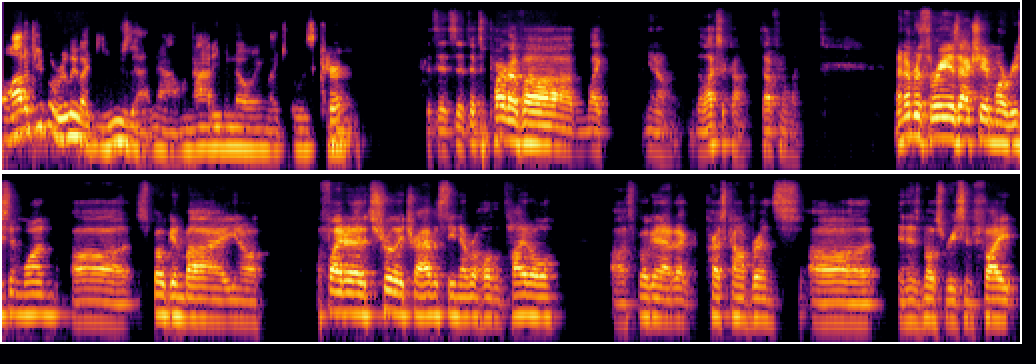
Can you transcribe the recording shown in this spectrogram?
A lot of people really like use that now, not even knowing like it was Sure. It's it's it's part of uh like you know the lexicon definitely. My number three is actually a more recent one, uh, spoken by you know a fighter that it's truly a travesty never hold a title. Uh, spoken at a press conference uh, in his most recent fight.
